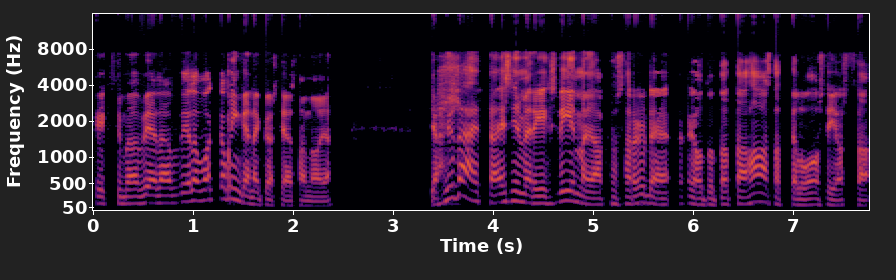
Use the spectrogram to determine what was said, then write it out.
keksimään vielä, vielä vaikka minkä näköisiä sanoja. Ja hyvä, että esimerkiksi viime jaksossa Ryde joutui tota haastatteluosiossa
